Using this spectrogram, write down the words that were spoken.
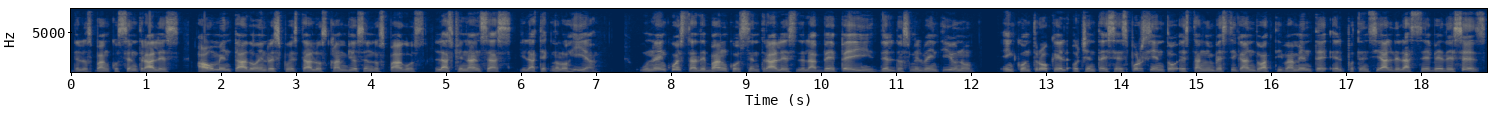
de los bancos centrales ha aumentado en respuesta a los cambios en los pagos, las finanzas y la tecnología. Una encuesta de bancos centrales de la BPI del 2021 encontró que el 86% están investigando activamente el potencial de las CBDCs,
